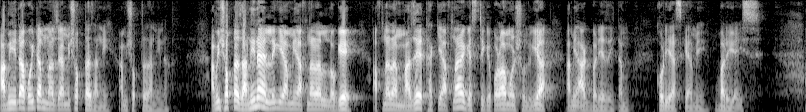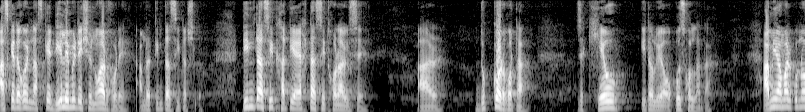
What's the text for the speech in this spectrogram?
আমি এটা কইতাম না যে আমি সবটা জানি, আমি সবটা জানি না। আমি সবটা জানি না এর লাগি আমি আপনার লগে আপনার মাঝে থাকি আপনার থেকে পরামর্শ লইয়া আমি আগবাড়িয়ে যাইতাম। করি আজকে আমি বাড়ি আইস আজকে দেখুন, আজকে ডিলিমিটেশন হওয়ার পরে আমরা তিনটা সিট আসলো তিনটা সিট খাটিয়া, একটা সিট করা হয়েছে আর দুঃখর কথা যে কেউ এটা লইয়া অপোজ করলা না। আমি আমার কোনো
